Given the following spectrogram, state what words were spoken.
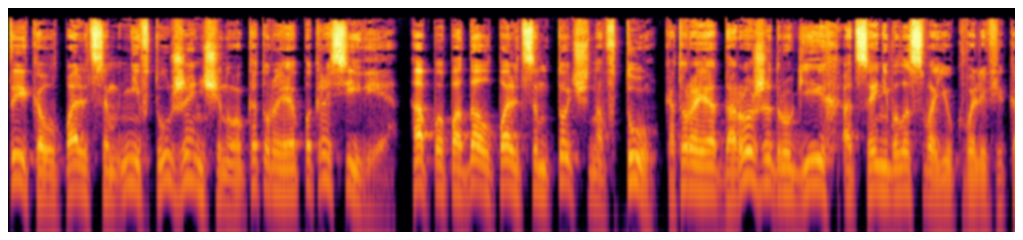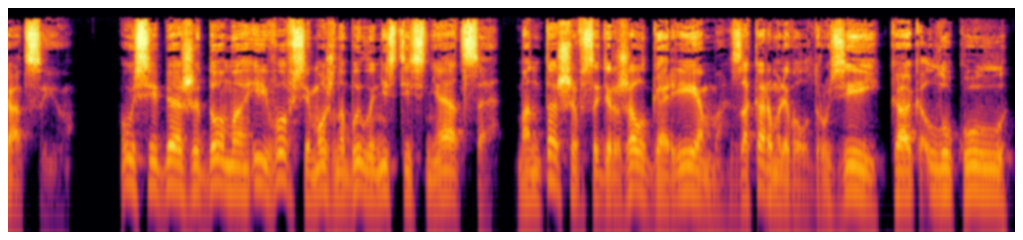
Тыкал пальцем не в ту женщину, которая покрасивее, а попадал пальцем точно в ту, которая дороже других оценивала свою квалификацию. У себя же дома и вовсе можно было не стесняться. Монташев содержал гарем, закармливал друзей, как лукул,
